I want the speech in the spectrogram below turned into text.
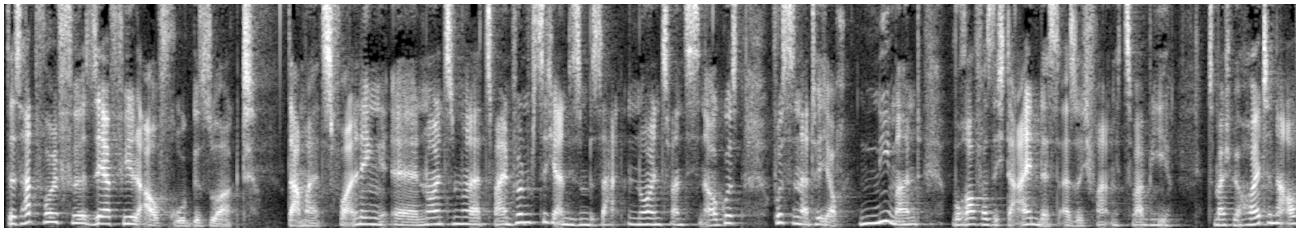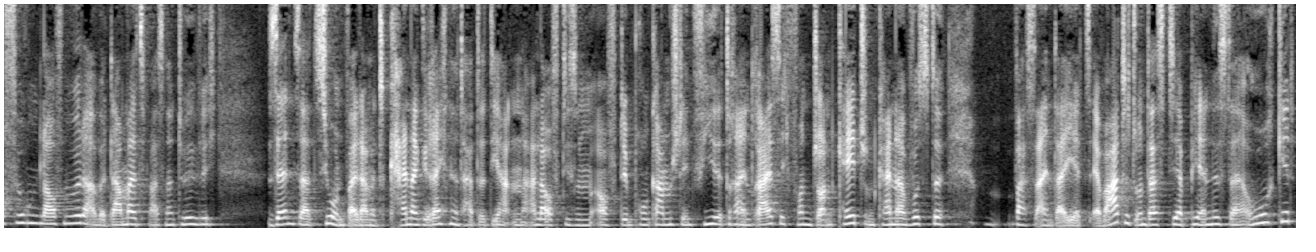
Das hat wohl für sehr viel Aufruhr gesorgt. Damals, vor allen Dingen äh, 1952, an diesem besagten 29. August, wusste natürlich auch niemand, worauf er sich da einlässt. Also ich frage mich zwar, wie zum Beispiel heute eine Aufführung laufen würde, aber damals war es natürlich Sensation, weil damit keiner gerechnet hatte. Die hatten alle auf diesem, auf dem Programm stehen 433 von John Cage und keiner wusste, was einen da jetzt erwartet und dass der Pianist da hochgeht,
